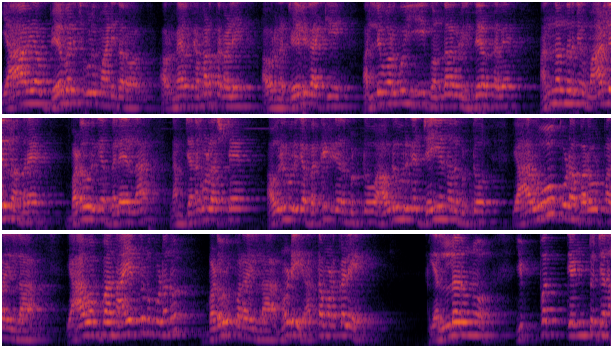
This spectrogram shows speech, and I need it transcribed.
ಯಾವ್ಯಾವ ಬೇಬರಿಸುಗಳು ಮಾಡಿದಾರೋ, ಅವ್ರ ಮೇಲೆ ಕಮರ ತಗೊಳ್ಳಿ, ಅವ್ರನ್ನ ಜೈಲಿಗೆ ಹಾಕಿ, ಅಲ್ಲಿವರೆಗೂ ಈ ಗೊಂದಲಗಳು ಇದ್ದೇ ಇರ್ತವೆ. ಹಂಗಂದ್ರೆ ನೀವು ಮಾಡಲಿಲ್ಲ ಅಂದರೆ ಬಡವರಿಗೆ ಬೆಲೆ ಇಲ್ಲ ನಮ್ಮ ಜನಗಳು ಅಷ್ಟೇ, ಅವ್ರಿವ್ರಿಗೆ ಬಕೆಟ್ ಹಿಡಿಯೋದು ಬಿಟ್ಟು, ಅವ್ರಿವ್ರಿಗೆ ಜೈ ಅನ್ನೋದು ಬಿಟ್ಟು, ಯಾರೂ ಕೂಡ ಬಡವ್ರ ಪರ ಇಲ್ಲ. ಯಾವೊಬ್ಬ ನಾಯಕನು ಕೂಡ ಬಡವ್ರ ಪರ ಇಲ್ಲ. ನೋಡಿ, ಅರ್ಥ ಮಾಡ್ಕೊಳ್ಳಿ. ಎಲ್ಲರೂ ಇಪ್ಪತ್ತೆಂಟು ಜನ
